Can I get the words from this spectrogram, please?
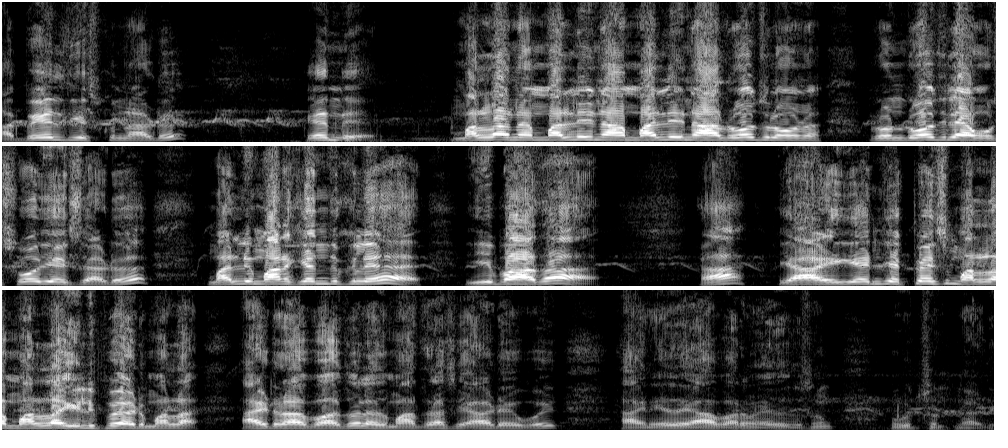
ఆ బెయిల్ తీసుకున్నాడు. ఏంది? మళ్ళా మళ్ళీ నా మళ్ళీ నాలుగు రోజులు రెండు రోజులు ఏమో షో చేశాడు. మళ్ళీ మనకెందుకులే ఈ బాధ? ఏం చెప్పేసి మళ్ళీ మళ్ళీ వెళ్ళిపోయాడు. మళ్ళీ హైదరాబాదు లేదా మద్రాసు ఆడే పోయి ఆయన ఏదో వ్యాపారం ఏదో చూసుకుని కూర్చుంటున్నాడు.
